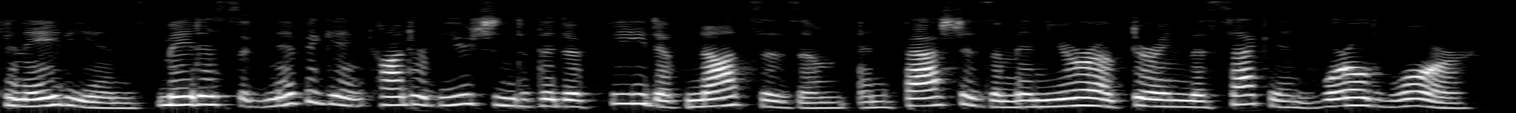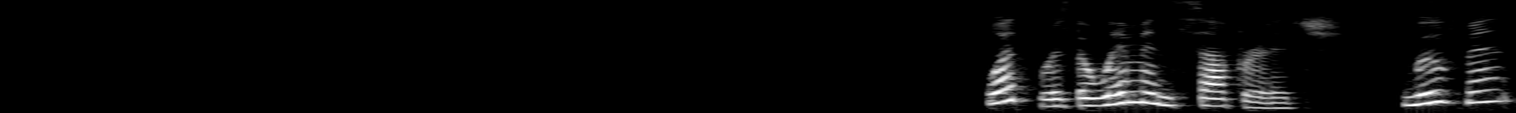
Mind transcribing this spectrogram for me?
Canadians made a significant contribution to the defeat of Nazism and fascism in Europe during the Second World War. What was the women's suffrage movement?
